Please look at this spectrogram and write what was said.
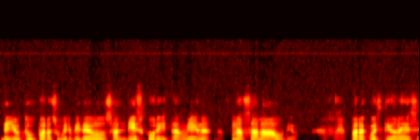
de YouTube para subir videos al Discord y también una sala audio. Para cuestiones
